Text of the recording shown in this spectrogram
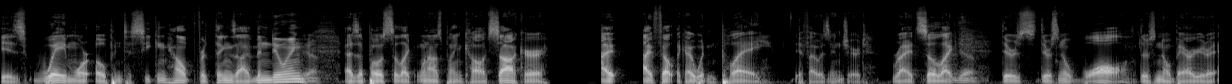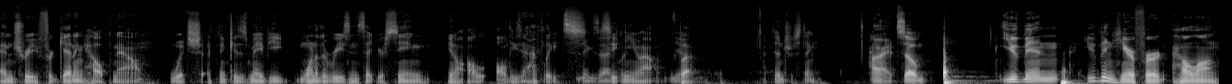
is way more open to seeking help for things I've been doing Yeah. as opposed to like when I was playing college soccer, I, I felt like I wouldn't play if I was injured. Right. So like Yeah. there's there's no wall, there's no barrier to entry for getting help now, which I think is maybe one of the reasons that you're seeing, you know, all, all these athletes Exactly. seeking you out. Yeah. But it's interesting. All right. So you've been you've been here for how long?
